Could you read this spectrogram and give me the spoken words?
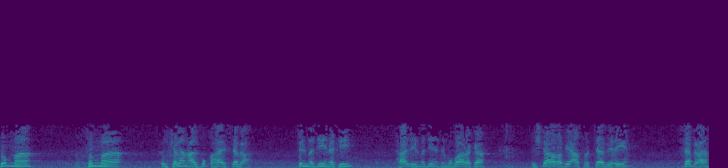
ثم ثم الكلام على الفقهاء السبعة في المدينة هذه المدينة المباركة اشتهر في عصر التابعين سبعة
